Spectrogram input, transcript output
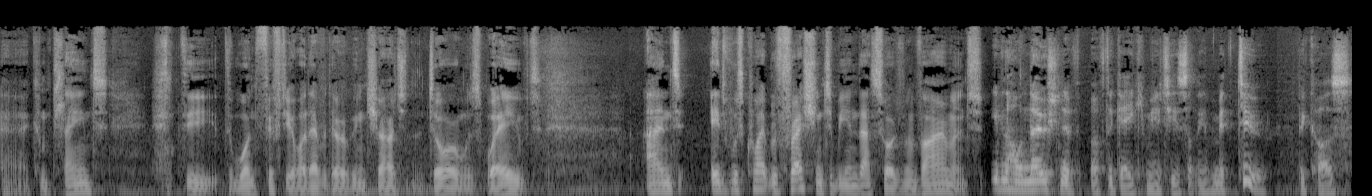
uh, complaint, the, the 150 or whatever they were being charged at the door was waived. And it was quite refreshing to be in that sort of environment. Even the whole notion of, of the gay community is something of myth too, because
